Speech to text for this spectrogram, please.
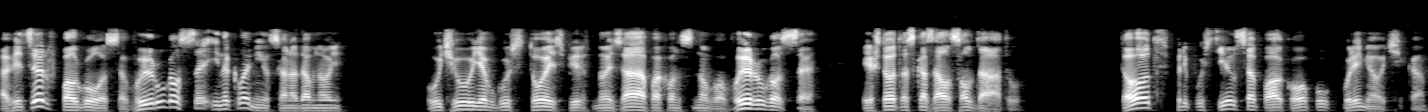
офицер в полголоса выругался и наклонился надо мной. Учуяв густой спиртной запах, он снова выругался и что-то сказал солдату. Тот припустился по окопу к пулеметчикам.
